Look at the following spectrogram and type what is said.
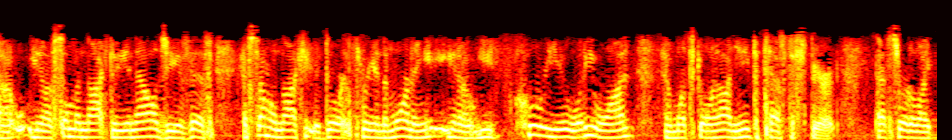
Uh, you know, if someone knocked, the analogy is this, if someone knocks at your door at three in the morning, you know, you, who are you, what do you want, and what's going on? You need to test the spirit. That's sort of like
